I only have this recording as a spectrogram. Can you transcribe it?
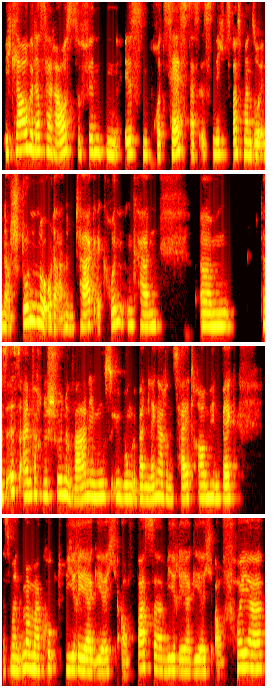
ich glaube, das herauszufinden ist ein Prozess. Das ist nichts, was man so in einer Stunde oder an einem Tag ergründen kann. Ähm, das ist einfach eine schöne Wahrnehmungsübung über einen längeren Zeitraum hinweg, dass man immer mal guckt, wie reagiere ich auf Wasser, wie reagiere ich auf Feuer,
